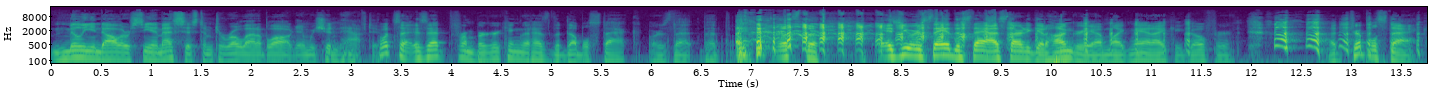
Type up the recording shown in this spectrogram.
million dollar CMS system to roll out a blog, and we shouldn't mm-hmm. have to. What's that? Is that from Burger King that has the double stack, or is that that? what's the? As you were saying the stack, I started to get hungry. I'm like, man, I could go for a triple stack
